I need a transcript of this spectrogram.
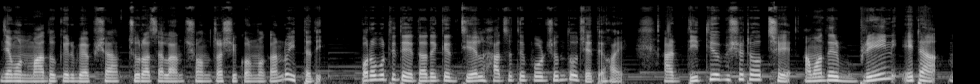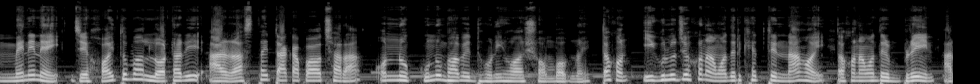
যেমন মাদকের ব্যবসা, চোরাচালান, সন্ত্রাসী কর্মকাণ্ড ইত্যাদি। পরবর্তীতে তাদেরকে জেল হাজতে পর্যন্ত যেতে হয়। আর দ্বিতীয় বিষয়টা হচ্ছে, আমাদের ব্রেন এটা মেনে নেয় যে হয়তোবা লটারি আর রাস্তায় টাকা পাওয়া ছাড়া অন্য কোনোভাবে ধনী হওয়া সম্ভব নয়। তখন এগুলো যখন আমাদের ক্ষেত্রে না হয়, তখন আমাদের ব্রেন আর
